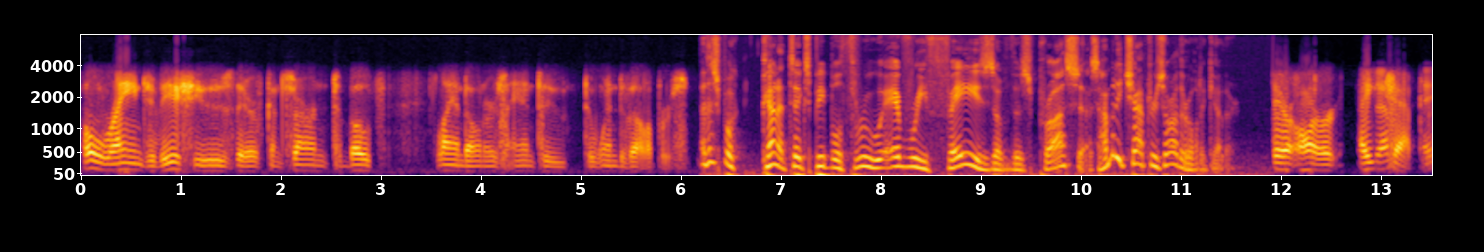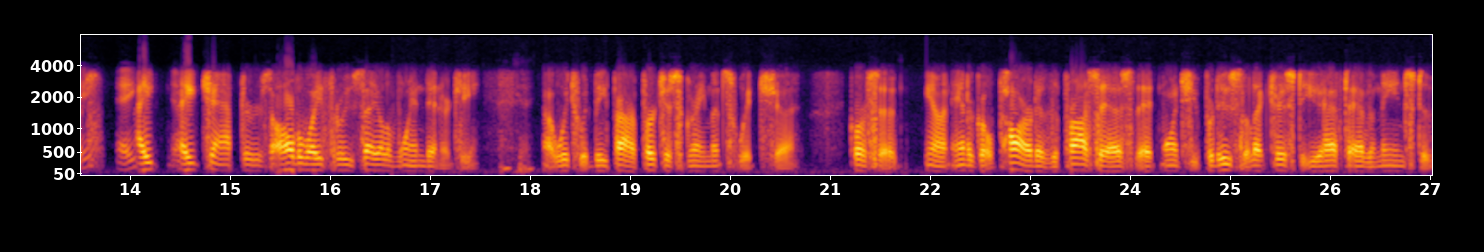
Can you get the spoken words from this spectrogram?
whole range of issues that are of concern to both landowners and to to wind developers. And this book kind of takes people through every phase of this process. How many chapters are there altogether? There are eight Seven, chapters. Eight, eight, eight, yeah. eight chapters, all the way through sale of wind energy, Okay. uh, which would be power purchase agreements, which, uh, of course, uh, you know, an integral part of the process. That once you produce electricity, you have to have a means to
